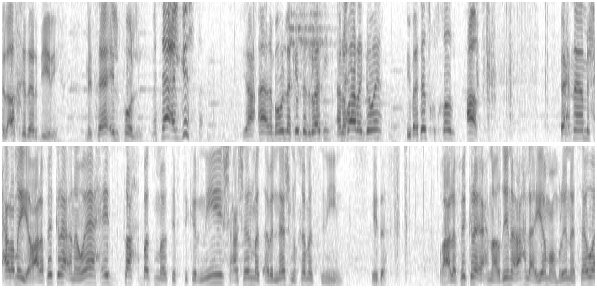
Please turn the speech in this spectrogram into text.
الأخ درديري مساء الفل. مساء القشطة. يعني أنا بقول لك أنت دلوقتي أنا بقرأ الجواب يبقى تسكت خالص. حاضر. إحنا مش حرامية. وعلى فكرة أنا واحد صاحبك ما تفتكرنيش عشان ما تقابلناش من خمس سنين. إيه ده؟ وعلى فكرة إحنا قضينا أحلى أيام عمرنا سوا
